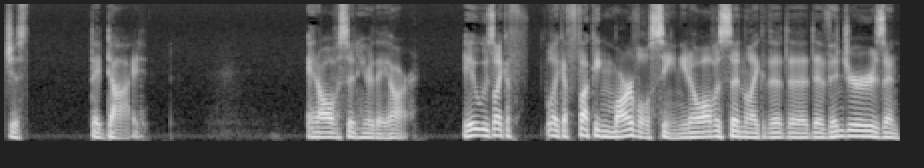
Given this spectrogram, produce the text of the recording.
just they died and all of a sudden here they are. It was like a like a fucking Marvel scene, you know. All of a sudden, like the the, the Avengers and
